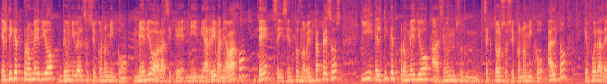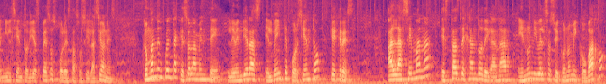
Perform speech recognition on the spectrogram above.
El ticket promedio de un nivel socioeconómico medio, ahora sí que ni, arriba ni abajo, de 690 pesos. Y el ticket promedio hacia un sector socioeconómico alto, que fuera de 1110 pesos por estas oscilaciones. Tomando en cuenta que solamente le vendieras el 20%, ¿qué crees? A la semana estás dejando de ganar en un nivel socioeconómico bajo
